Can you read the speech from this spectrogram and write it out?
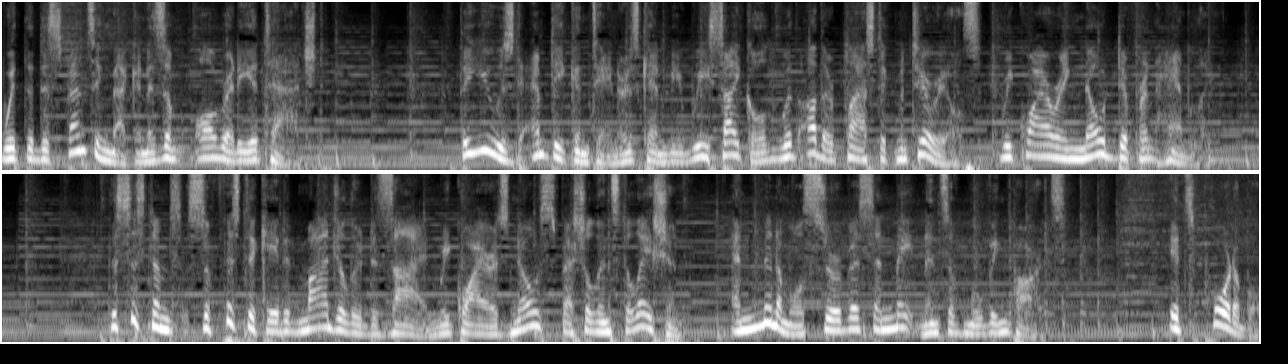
with the dispensing mechanism already attached. The used empty containers can be recycled with other plastic materials, requiring no different handling. The system's sophisticated modular design requires no special installation and minimal service and maintenance of moving parts. It's portable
